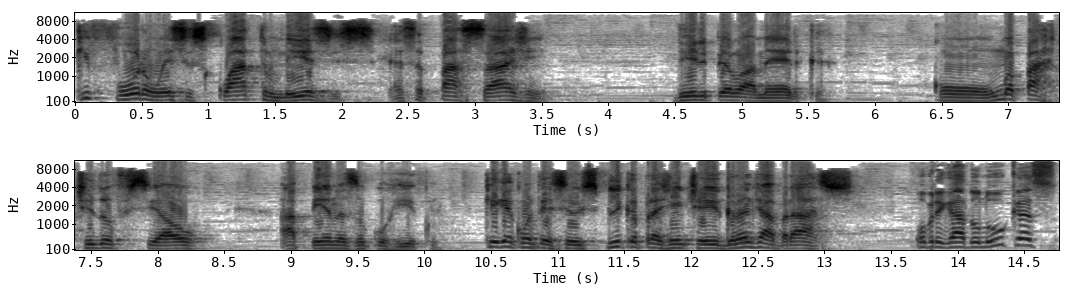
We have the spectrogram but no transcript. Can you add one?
Que foram esses quatro meses, essa passagem dele pelo América, com uma partida oficial apenas no currículo. O que, que aconteceu? Explica pra gente aí. Grande abraço. Obrigado, Lucas.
